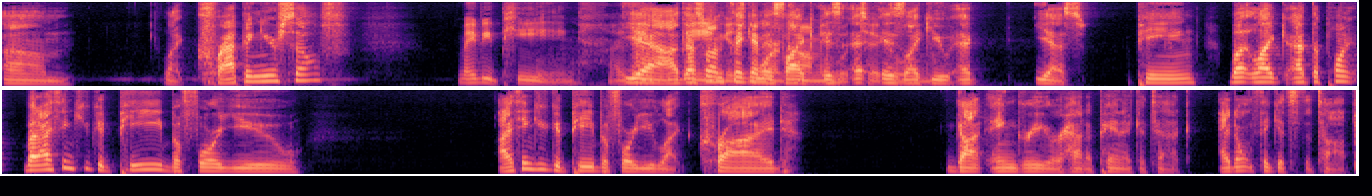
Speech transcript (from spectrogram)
um, like crapping yourself. Maybe peeing. I think Yeah, that's what I'm thinking. Is like is is like you, yes, peeing, but like at the point. But I think you could pee before you. I think you could pee before you like cried, got angry, or had a panic attack. I don't think it's the top.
